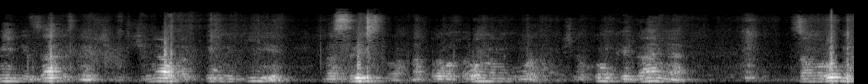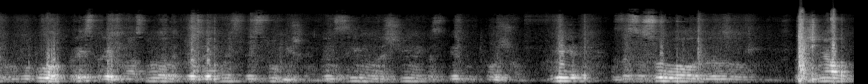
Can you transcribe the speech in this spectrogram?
мій- підзахисник вчиняв активні дії насильства над правоохоронними органами шляхом кидання саморобних вибухових пристроїв на основі електрозаймистої суміші, бензину, розчинника, спирту тощо. І застосовував, е, спричиняв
